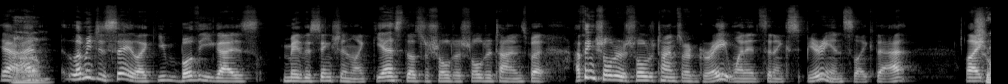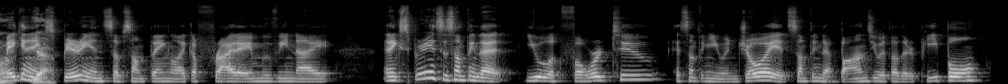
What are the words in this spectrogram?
Yeah, Um, and let me just say, like you, both of you guys made the distinction. Like, yes, those are shoulder to shoulder times, but I think shoulder to shoulder times are great when it's an experience like that. Like Sure, making an yeah. experience of something like a Friday movie night. An experience is something that you look forward to. It's something you enjoy. It's something that bonds you with other people,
